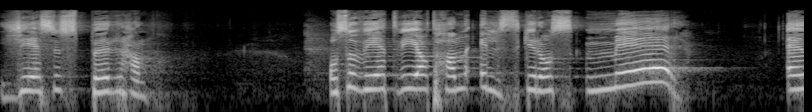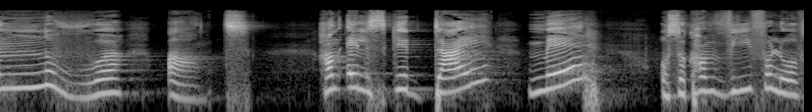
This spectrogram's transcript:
Jesus spør han. Og så vet vi at han elsker oss mer enn noe annet. Han elsker deg mer, og så kan vi få lov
